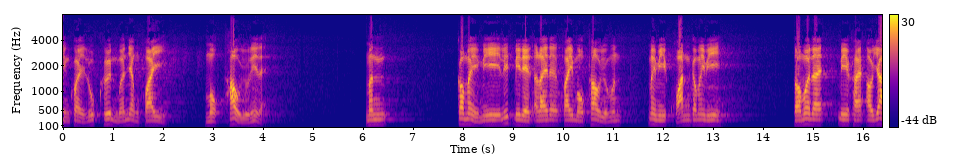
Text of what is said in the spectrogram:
ยังค่อยลุกขึ้นเหมือนอย่างไฟหมกเท่าอยู่นี่แหละ มันก็ไม่มีฤทธิ์มีเดชอะไรเลยไฟหมกเท่าอยู่มัน ไม่มีควันก็ไม่มี ต่อเมื่อได้มีใครเอาหญ้า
